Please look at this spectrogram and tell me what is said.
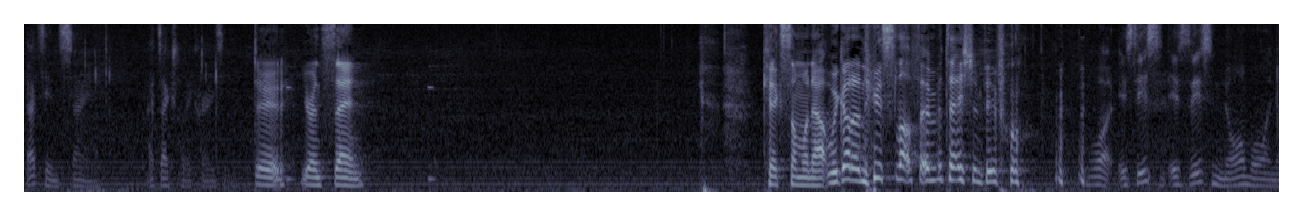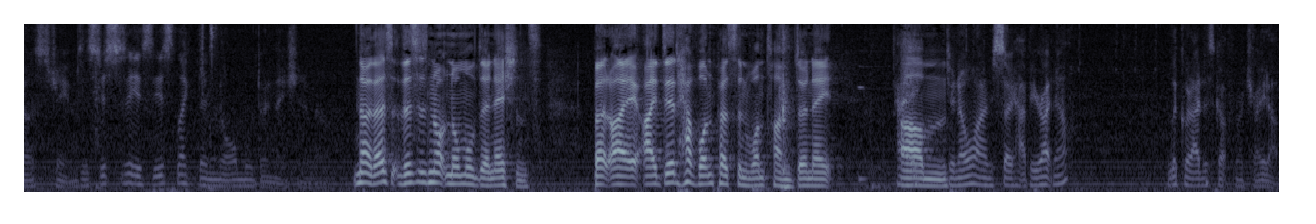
that's insane. That's actually crazy. Dude, you're insane. Kick someone out. We got a new slot for invitation, people. what is this? Is this normal on your streams? Is this is this like the normal donation amount? No, that's this is not normal donations. But I I did have one person one time donate. Hey, Um, do you know why I'm so happy right now? Look what I just got from a trade up.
